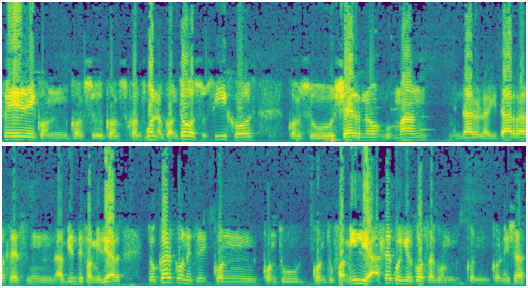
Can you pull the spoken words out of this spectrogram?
Fede, con, con, su, con, su- con- bueno, con todos sus hijos, con su yerno, Guzmán, Mendaron la guitarra, o sea, es un ambiente familiar. Tocar con, este, con, con, tu, con tu familia, hacer cualquier cosa con, con, con ella,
